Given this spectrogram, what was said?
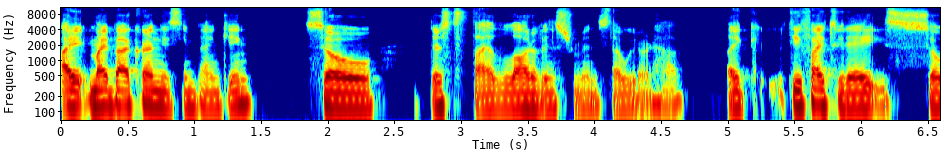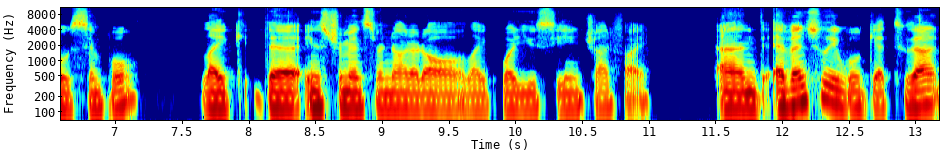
I my background is in banking, so there's a lot of instruments that we don't have. Like DeFi today is so simple. Like the instruments are not at all like what you see in TradFi. And eventually we'll get to that.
